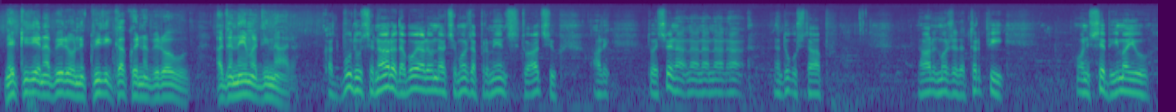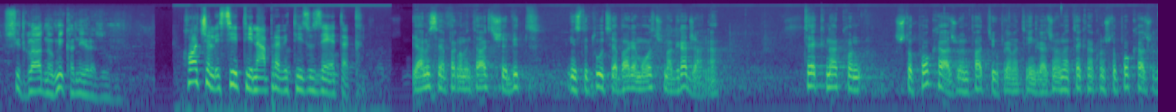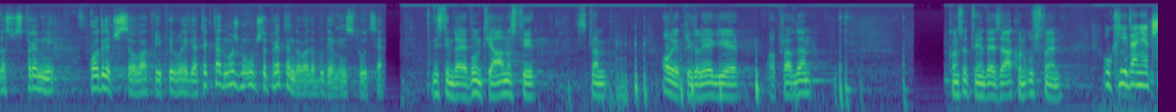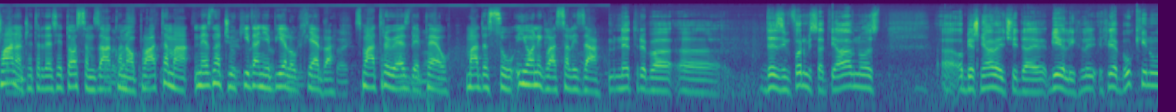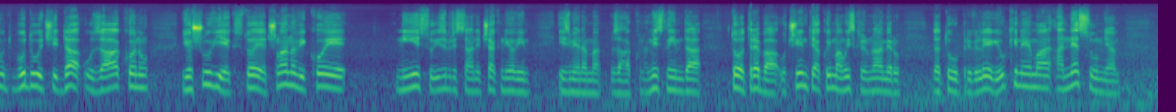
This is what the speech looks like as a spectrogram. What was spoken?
Nek ide na biro, nek vidi kako je na birovu, a da nema dinara. Kad budu se naroda bojali, onda će možda promijeniti situaciju, ali to je sve na, na, na, na, na dugu štapu. Narod može da trpi, oni sebi imaju, sit gladnog nikad nije razumio. Hoće li Siti napraviti izuzetak? Ja mislim da parlamentarci će biti institucija, barem u očima građana, tek nakon što pokažu empatiju prema tim građanima, tek nakon što pokažu da su spremni odreći se ovakvih privilegija, tek tad možemo uopšte pretendovati da budemo institucija. Mislim da je bunt javnosti sprem ove privilegije opravdan. Konstatujem da je zakon usvojen Ukidanje člana 48 zakona o platama ne znači ukidanje bijelog hljeba, smatraju SDP-u, mada su i oni glasali za. Ne treba dezinformisati javnost objašnjavajući da je bijeli hljeb ukinut, budući da u zakonu još uvijek stoje članovi koje nisu izbrisani čak ni ovim izmjenama zakona. Mislim da to treba učiniti ako imamo iskrenu namjeru da tu privilegiju ukinemo, a ne sumnjam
